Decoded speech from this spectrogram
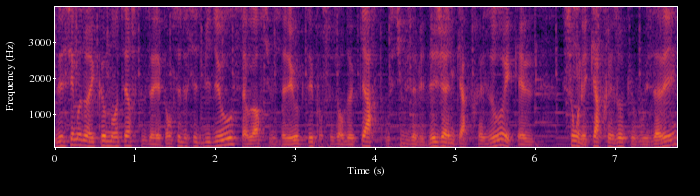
Laissez-moi dans les commentaires ce que vous avez pensé de cette vidéo, savoir si vous allez opter pour ce genre de carte ou si vous avez déjà une carte réseau et quelles sont les cartes réseau que vous avez.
